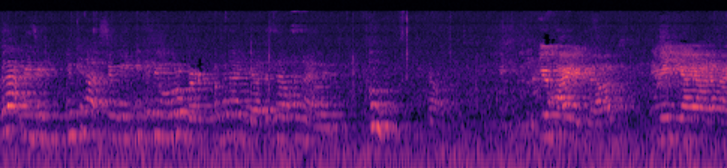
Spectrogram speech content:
For that reason, you cannot sue me because your little bird of an idea is now annihilated. Poof! Gone. You're hired, Jobs. And maybe I ought to hire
